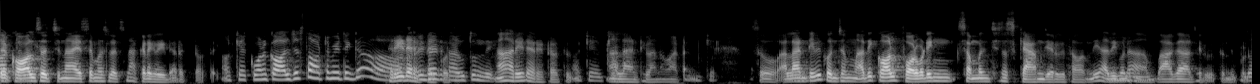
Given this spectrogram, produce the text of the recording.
సో కాల్స్ వచ్చినా ఎస్ఎంఎస్లు వచ్చినా అక్కడికి రీడైరెక్ట్ అవుతాయి. ఓకే మనం కాల్ చేస్తే ఆటోమేటిక్గా Redirect రీడైరెక్ట్. అవుతుంది. రీడైరెక్ట్ అవుతుంది. అలాంటివి అనమాట సో అలాంటివి కొంచెం అది కాల్ ఫార్వర్డింగ్ సంబంధించిన స్కామ్ జరుగుతా ఉంది. అది కూడా. బాగా జరుగుతుంది ఇప్పుడు.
